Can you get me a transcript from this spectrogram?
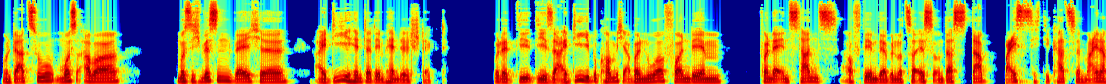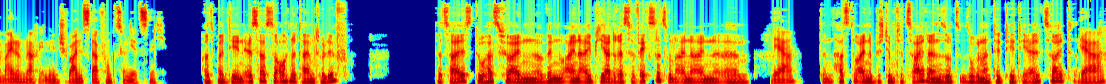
Und dazu muss aber, muss ich wissen, welche ID hinter dem Handle steckt. Oder die, diese ID bekomme ich aber nur von dem, von der Instanz, auf dem der Benutzer ist. Und das, da beißt sich die Katze meiner Meinung nach in den Schwanz, da funktioniert's nicht. Also bei DNS hast du auch eine Time to Live. Das heißt, du hast für einen, wenn du eine IP-Adresse wechselst und eine, eine ähm, ja. dann hast du eine bestimmte Zeit, eine so, sogenannte TTL-Zeit. Ja.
